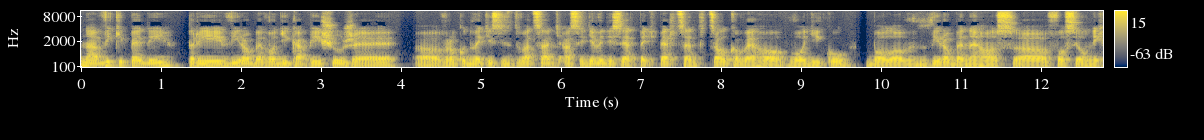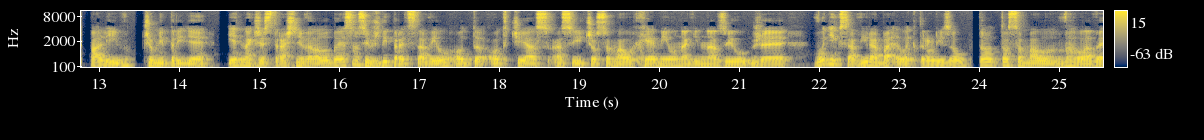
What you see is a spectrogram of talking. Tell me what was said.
na Wikipedii pri výrobe vodíka píšu, že e, v roku 2020 asi 95% celkového vodíku bolo vyrobeného z e, fosílnych palív, čo mi príde jednak, že strašne veľa, lebo ja som si vždy predstavil od, od čias asi, čo som mal chémiu na gymnáziu, že Vodík sa vyrába elektrolízou. To, to som mal v hlave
